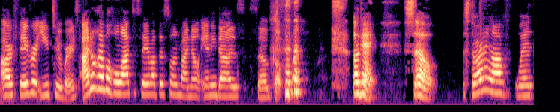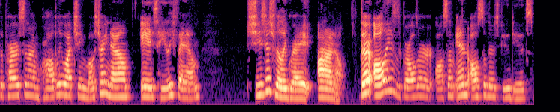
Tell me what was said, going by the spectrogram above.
Our favorite YouTubers. I don't have a whole lot to say about this one, but I know Annie does, so go for it. okay, so starting off with the person I'm probably watching most right now is Haley Pham. She's just really great. I don't know. They're all these girls are awesome, and also there's few dudes.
